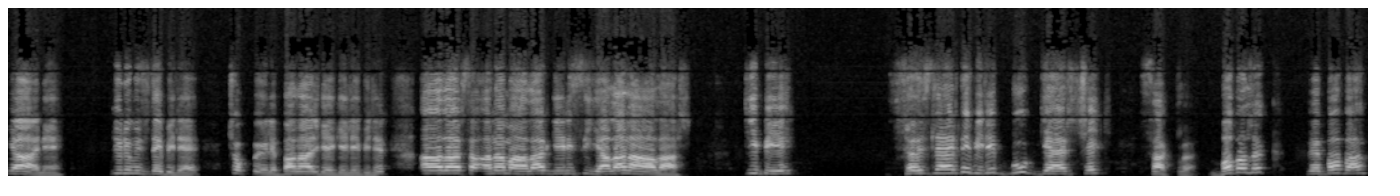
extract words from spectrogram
Yani günümüzde bile çok böyle banalge gelebilir. Ağlarsa anam ağlar, gerisi yalan ağlar gibi sözlerde bile bu gerçek saklı. Babalık ve baba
